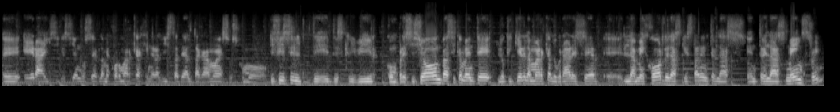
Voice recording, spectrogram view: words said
eh, era y sigue siendo ser la mejor marca generalista de alta gama, eso es como difícil de describir con precisión, básicamente básicamente lo que quiere la marca lograr es ser eh, la mejor de las que están entre las, entre las mainstream,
